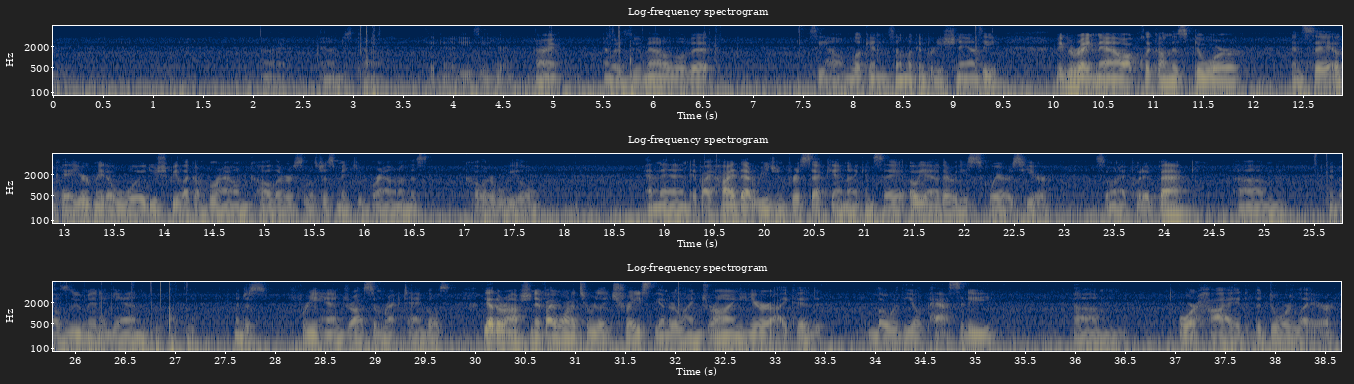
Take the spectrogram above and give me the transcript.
All right, and I'm just kind of taking it easy here. All right, I'm to zoom out a little bit see how I'm looking. So I'm looking pretty snazzy. Maybe right now I'll click on this door and say, okay, you're made of wood, you should be like a brown color, so let's just make you brown on this color wheel. And then if I hide that region for a second, I can say, oh yeah, there were these squares here. So when I put it back, um, maybe I'll zoom in again and just freehand draw some rectangles. The other option, if I wanted to really trace the underlying drawing here, I could lower the opacity um, or hide the door layer.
